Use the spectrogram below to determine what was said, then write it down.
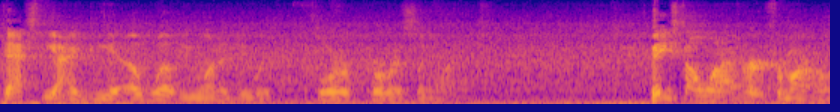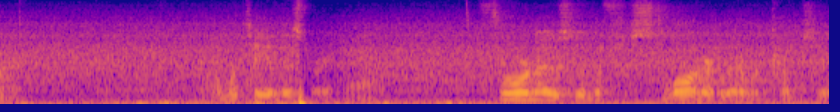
That's the idea of what we want to do with Florida Pro Wrestling Alliance. Based on what I've heard from our owner. I'm gonna tell you this right now. Florida's gonna slaughter whoever comes here.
